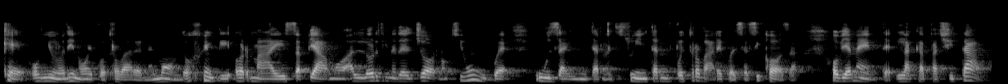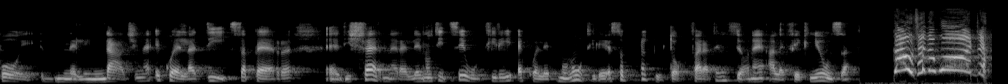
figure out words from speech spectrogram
che ognuno di noi può trovare nel mondo. Quindi ormai sappiamo all'ordine del giorno chiunque usa internet, su internet puoi trovare qualsiasi cosa. Ovviamente la capacità poi nell'indagine è quella di saper eh, discernere le notizie utili e quelle non utili e soprattutto fare attenzione alle fake news. Go to the wood!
